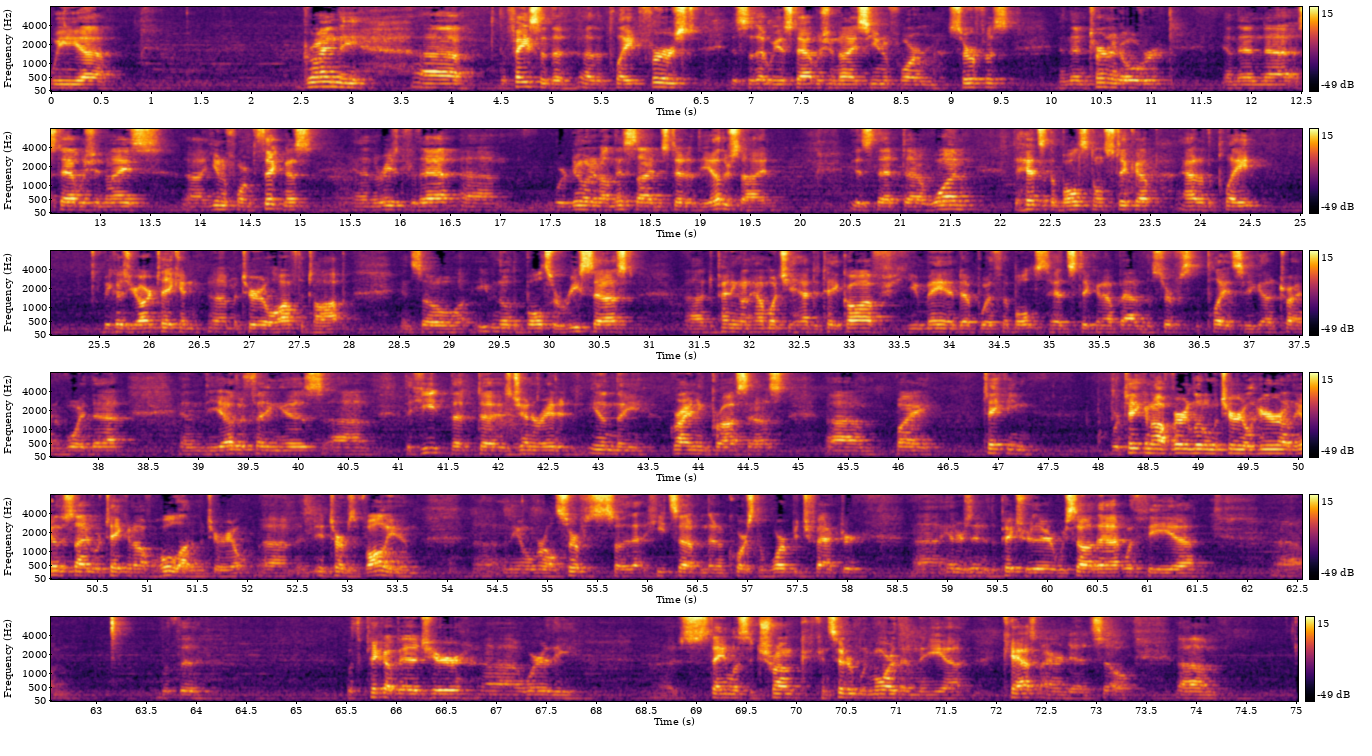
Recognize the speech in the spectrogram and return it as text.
we, uh, grind the, uh, the face of the, the plate first is so that we establish a nice uniform surface and then turn it over and then uh, establish a nice uh, uniform thickness. And the reason for that, um, we're doing it on this side instead of the other side, is that uh, one, the heads of the bolts don't stick up out of the plate because you are taking uh, material off the top. And so even though the bolts are recessed, uh, depending on how much you had to take off, you may end up with a bolt's head sticking up out of the surface of the plate. So you got to try and avoid that. And the other thing is um, the heat that uh, is generated in the grinding process um, by taking we're taking off very little material here. On the other side, we're taking off a whole lot of material uh, in, terms of volume uh, in the overall surface. So that heats up, and then of course the warpage factor enters into the picture there. We saw that with the uh, um, with the with the pickup edge here, uh, where the uh, stainless had shrunk considerably more than the uh, cast iron did. So. Um,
